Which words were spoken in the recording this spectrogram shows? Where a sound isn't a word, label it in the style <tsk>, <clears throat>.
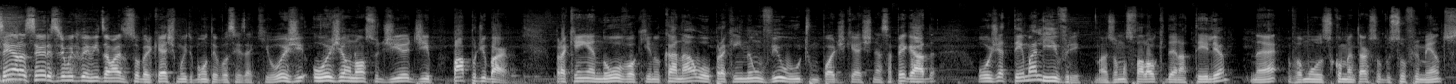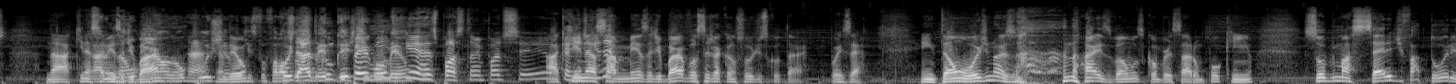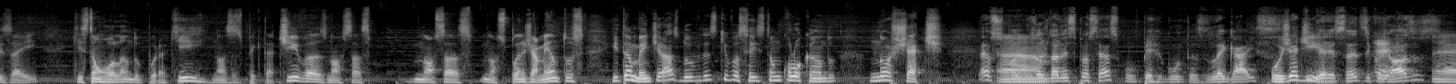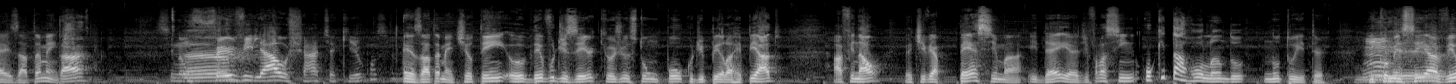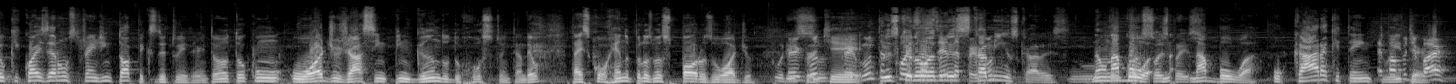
Senhoras e senhores, sejam muito bem-vindos a mais um Sobercast. Muito bom ter vocês aqui hoje. Hoje é o nosso dia de papo de bar. Para quem é novo aqui no canal ou para quem não viu o último podcast nessa pegada, hoje é tema livre. Nós vamos falar o que der na telha, né? Vamos comentar sobre os sofrimentos na, aqui nessa Cara, mesa não, de bar. Não, não É, puxa, entendeu? porque se for falar Cuidado com o que pergunta, momento... que a resposta também pode ser o que a Aqui gente nessa quiser. mesa de bar você já cansou de escutar. Pois é. Então hoje nós, <laughs> nós vamos conversar um pouquinho sobre uma série de fatores aí que estão rolando por aqui, nossas expectativas, nossas, nossas, nossos planejamentos e também tirar as dúvidas que vocês estão colocando no chat. É, vocês podem Ah. nos ajudar nesse processo com perguntas legais. Hoje é dia. Interessantes e curiosas. É, exatamente. Tá? Se não Ah. fervilhar o chat aqui, eu consigo. Exatamente. Eu tenho, eu devo dizer que hoje eu estou um pouco de pelo arrepiado. Afinal, eu tive a péssima ideia de falar assim: o que tá rolando no Twitter? E comecei a ver o que, quais eram os trending topics do Twitter. Então eu tô com o ódio já assim pingando do rosto, entendeu? Tá escorrendo pelos meus poros o ódio. Por isso, Pergunta, porque- pergunta por isso que eu não ando nesses pergunta. caminhos, cara. Isso Não, na boa. Na, na boa. O cara que tem É Twitter. papo de bar?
